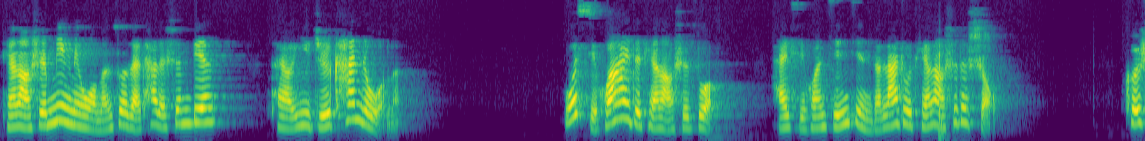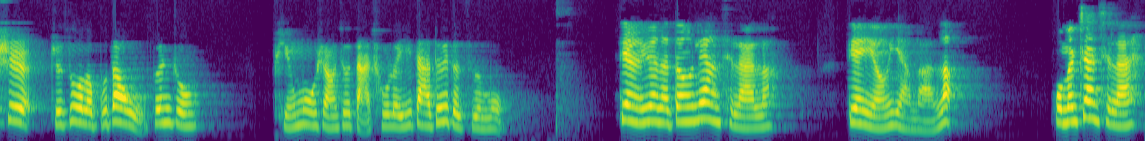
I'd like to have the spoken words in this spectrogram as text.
田老师命令我们坐在他的身边。他要一直看着我们。我喜欢挨着田老师坐，还喜欢紧紧地拉住田老师的手。可是只坐了不到五分钟，屏幕上就打出了一大堆的字幕。电影院的灯亮起来了，电影演完了，我们站起来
